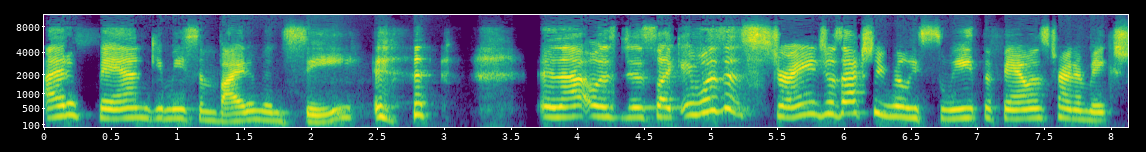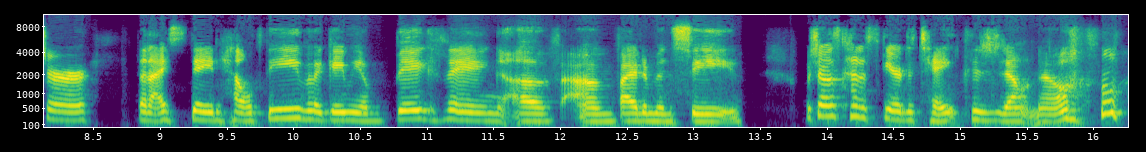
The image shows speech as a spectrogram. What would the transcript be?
I had a fan give me some vitamin C. and that was just like, it wasn't strange. It was actually really sweet. The fan was trying to make sure that I stayed healthy, but gave me a big thing of um, vitamin C, which I was kind of scared to take because you don't know.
